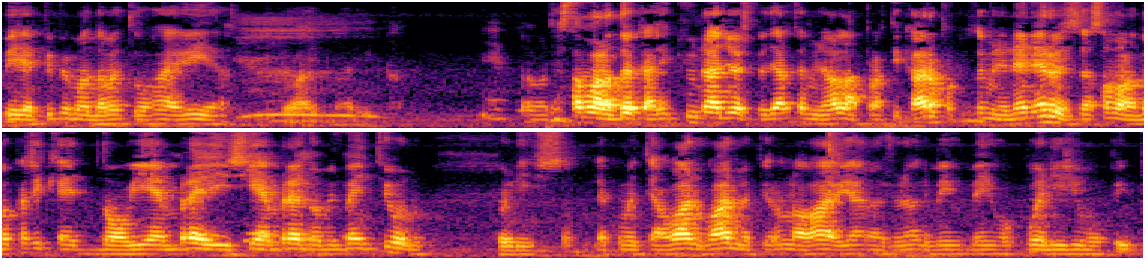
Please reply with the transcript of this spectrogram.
Mire, Pipe, mándame tu hoja de vida. Y yo, ay, marica. Estamos hablando de casi que un año después de haber terminado la práctica, ahora porque terminé en enero, ya estamos hablando casi que noviembre, diciembre del 2021. Yo, listo. Le comenté a Juan, Juan, me pidieron la hoja de vida nacional y me, me dijo, buenísimo, Pipe.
